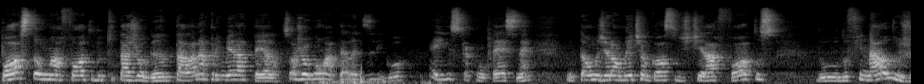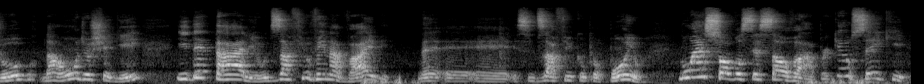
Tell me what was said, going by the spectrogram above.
posta uma foto do que está jogando, tá lá na primeira tela, só jogou uma tela e desligou. É isso que acontece, né? Então, geralmente eu gosto de tirar fotos do, do final do jogo, da onde eu cheguei e detalhe, o desafio vem na vibe, né? É, é, esse desafio que eu proponho, não é só você salvar, porque eu sei que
